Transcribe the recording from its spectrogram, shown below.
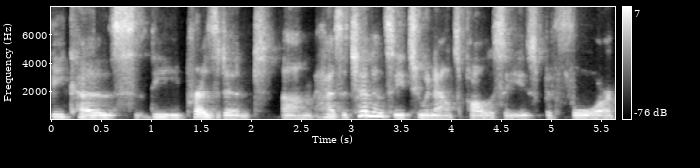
because the president um, has a tendency to announce policies before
